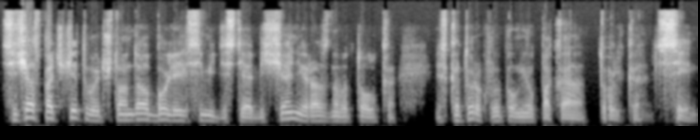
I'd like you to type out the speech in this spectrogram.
Сейчас подсчитывают, что он дал более 70 обещаний разного толка, из которых выполнил пока только 7.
